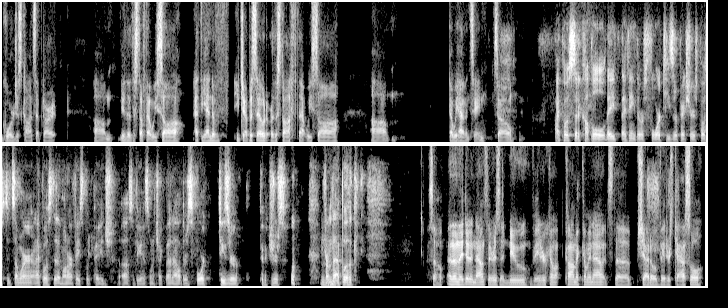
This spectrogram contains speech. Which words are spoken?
gorgeous concept art, um, either the stuff that we saw at the end of each episode or the stuff that we saw um, that we haven't seen. So I posted a couple. They, I think there was four teaser pictures posted somewhere, and I posted them on our Facebook page. Uh, so if you guys want to check that out, there's four teaser pictures from mhm. that book. So, and then they did announce there is a new Vader com- comic coming out. It's the Shadow of Vader's Castle.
